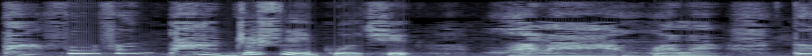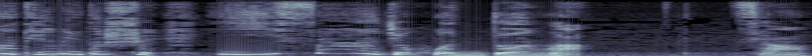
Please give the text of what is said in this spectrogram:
他纷纷淌着水过去，哗啦哗啦，稻田里的水一下就混沌了。瞧，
